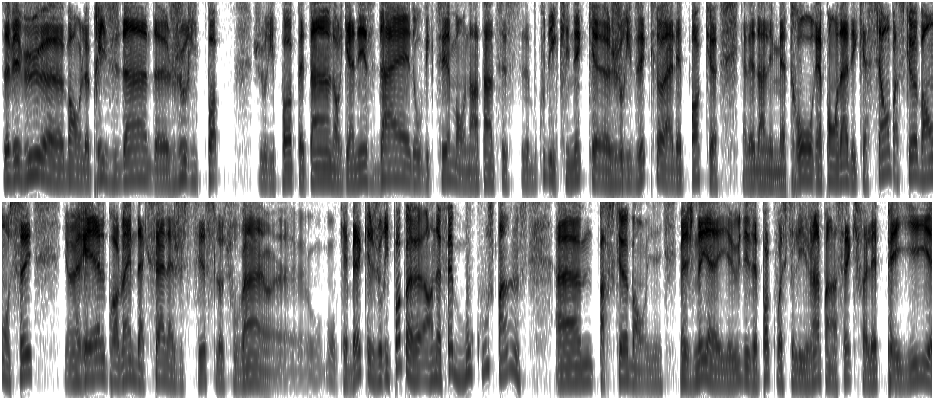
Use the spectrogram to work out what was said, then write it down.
Vous avez vu, euh, bon, le président de Jury Pop. Jury Pop étant un organisme d'aide aux victimes. On entend beaucoup des cliniques euh, juridiques à l'époque. Il allait dans les métros, répondait à des questions parce que, bon, on sait il y a un réel problème d'accès à la justice, là, souvent euh, au, Québec. Et Jury Pop en a fait beaucoup, je pense, parce que, bon, imaginez, il y a eu des époques où est-ce que les gens pensaient qu'il fallait payer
